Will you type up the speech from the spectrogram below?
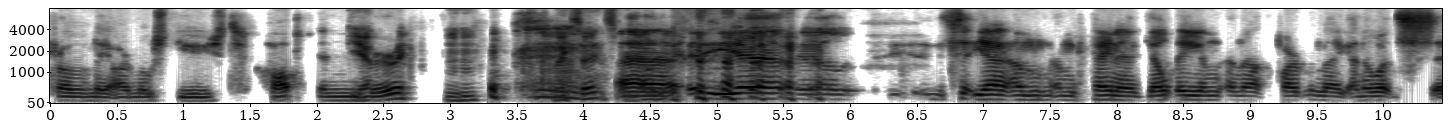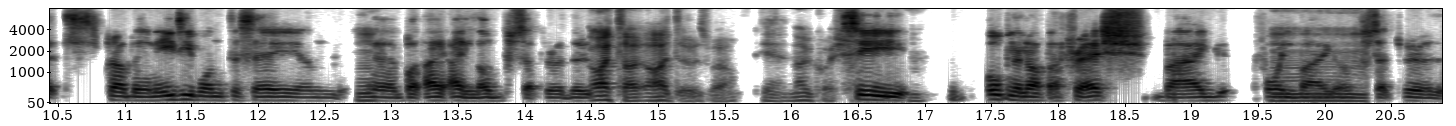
probably our most used hop in the Yep. brewery. Mhm. Makes sense. Uh, yeah, well, yeah, I'm I'm kind of guilty in, in that department. Like I know it's it's probably an easy one to say, and Mm. uh, but I I love Citra. There's, I, to- I do as well. Yeah, no question. see, Mm. opening up a fresh bag, foil bag of Mm. Citra,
